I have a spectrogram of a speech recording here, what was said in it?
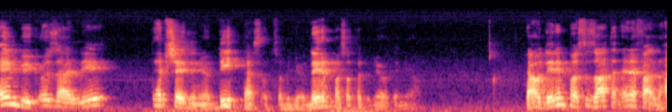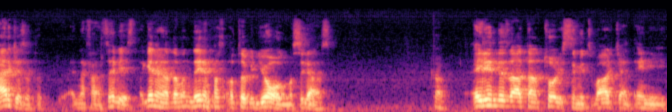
En büyük özelliği hep şey deniyor. Deep pass atabiliyor. Derin pas atabiliyor deniyor. Ya derin pası zaten NFL'de herkes atabiliyor. NFL seviyesinde. Gelen adamın derin pas atabiliyor olması lazım. Tabii. Elinde zaten Torrey Smith varken en iyi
